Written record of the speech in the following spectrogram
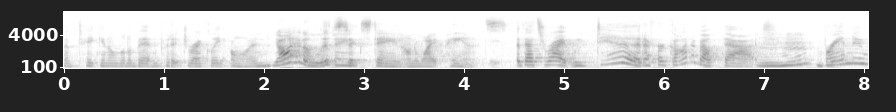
I've taken a little bit and put it directly on. Y'all had a lipstick stain on white pants. That's right, we did. I forgot about that. Mm-hmm. Brand new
